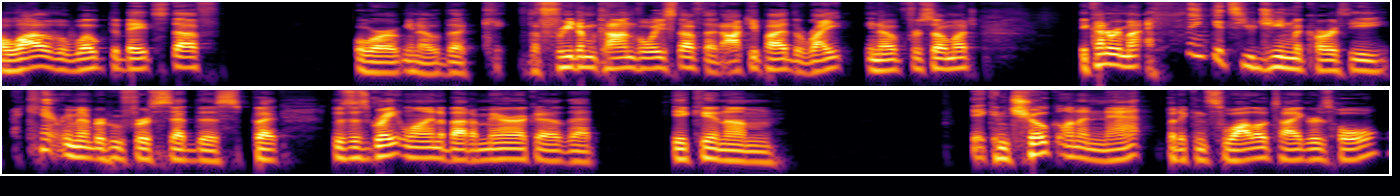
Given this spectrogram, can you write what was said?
a lot of the woke debate stuff or you know the the freedom convoy stuff that occupied the right you know for so much it kind of remind i think it's eugene mccarthy i can't remember who first said this but there's this great line about america that it can um it can choke on a gnat but it can swallow tigers whole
